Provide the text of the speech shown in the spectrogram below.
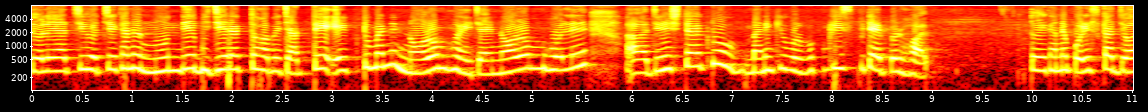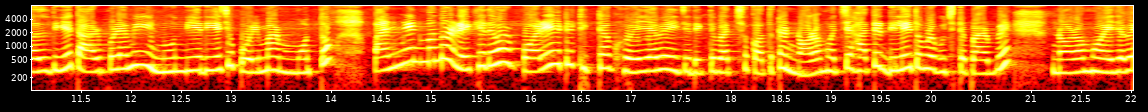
চলে যাচ্ছি হচ্ছে এখানে নুন দিয়ে ভিজিয়ে রাখতে হবে যাতে একটু মানে নরম হয়ে যায়। নরম হলে জিনিসটা একটু মানে কি বলব ক্রিস্পি টাইপের হয়। তো এখানে পরিষ্কার জল দিয়ে তারপরে আমি নুন দিয়ে দিয়েছি পরিমাণ মতো। পাঁচ মিনিট মতো রেখে দেওয়ার পরে এটা ঠিকঠাক হয়ে যাবে। এই যে দেখতে পাচ্ছ কতটা নরম হচ্ছে। হাতে দিলেই তোমরা বুঝতে পারবে নরম হয়ে যাবে।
